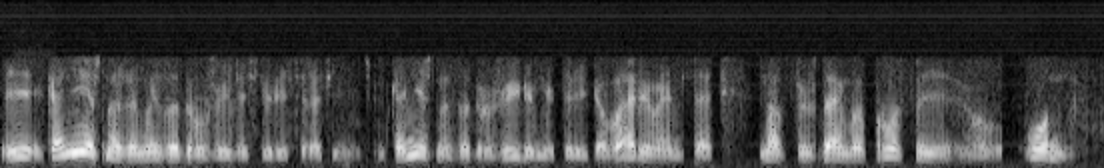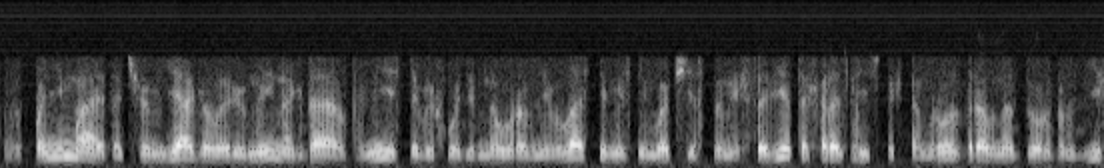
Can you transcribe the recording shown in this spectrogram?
И, конечно же, мы задружили с Юрием Серафимовичем. Конечно, задружили, мы переговариваемся, мы обсуждаем вопросы. Он понимает, о чем я говорю. Мы иногда вместе выходим на уровне власти, мы с ним в общественных советах различных, там Росздравнадзор, других,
